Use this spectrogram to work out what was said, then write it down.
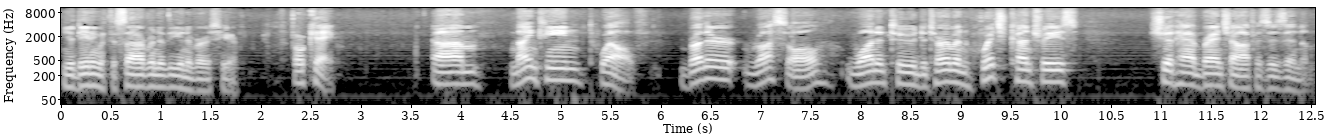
You're dealing with the sovereign of the universe here. Okay. Um, 1912. Brother Russell wanted to determine which countries should have branch offices in them.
